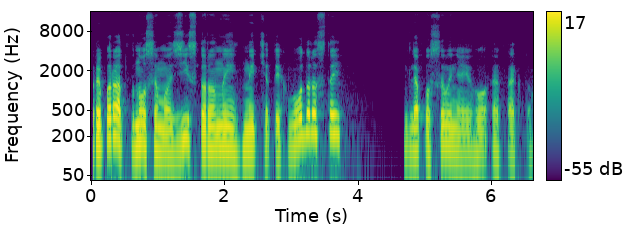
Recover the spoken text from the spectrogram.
Препарат вносимо зі сторони нитчатих водоростей для посилення його ефекту.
